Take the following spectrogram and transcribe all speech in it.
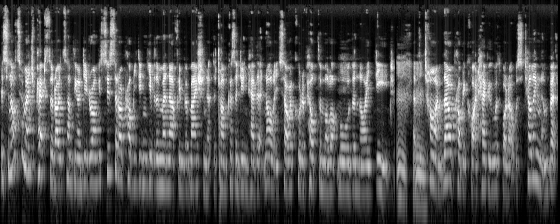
it's not so much perhaps that I'd something I did wrong. It's just that I probably didn't give them enough information at the time because I didn't have that knowledge. So I could have helped them a lot more than I did Mm, at the mm. time. They were probably quite happy with what I was telling them, but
